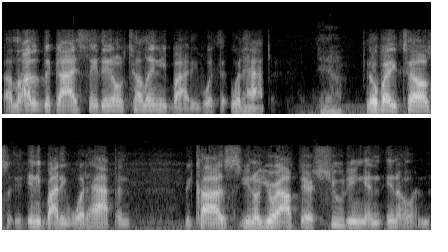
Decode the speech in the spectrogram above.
a lot of the guys say they don't tell anybody what what happened. yeah, Nobody tells anybody what happened because you know you're out there shooting and you know and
